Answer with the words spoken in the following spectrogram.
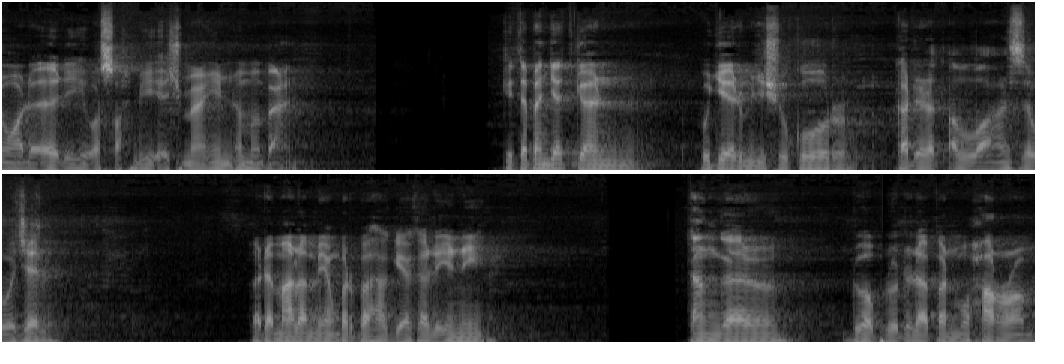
وعلى آله وصحبه أجمعين أما بعد Kita panjatkan puja dan syukur kehadirat Allah Azza wa Jal Pada malam yang berbahagia kali ini Tanggal 28 Muharram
